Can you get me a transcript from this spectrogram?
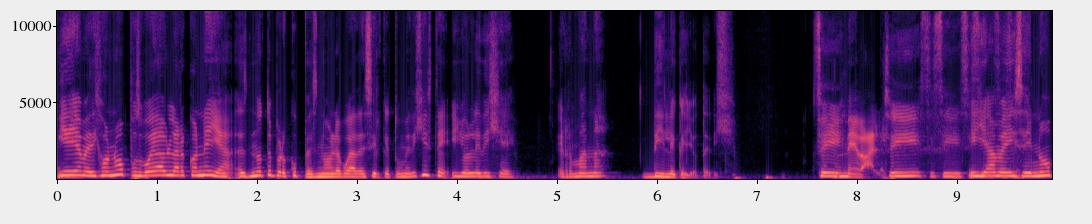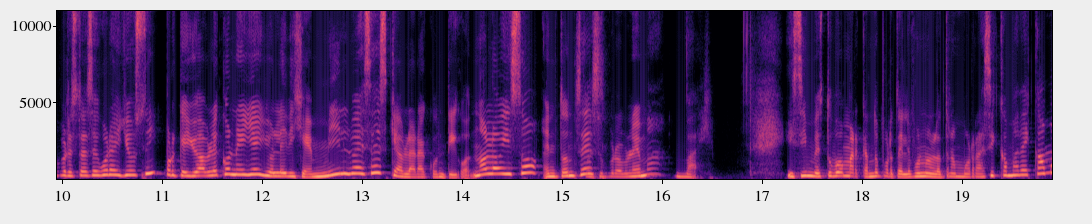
Y ella me dijo, no, pues voy a hablar con ella, no te preocupes, no le voy a decir que tú me dijiste. Y yo le dije, hermana, dile que yo te dije. Sí. Me vale. Sí, sí, sí. sí y sí, ella me dice, no, pero ¿estás segura? Y yo sí, porque yo hablé con ella y yo le dije mil veces que hablara contigo. No lo hizo, ¿Fue entonces, su problema? bye. Y sí, me estuvo marcando por teléfono la otra morra, así como de, ¿cómo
